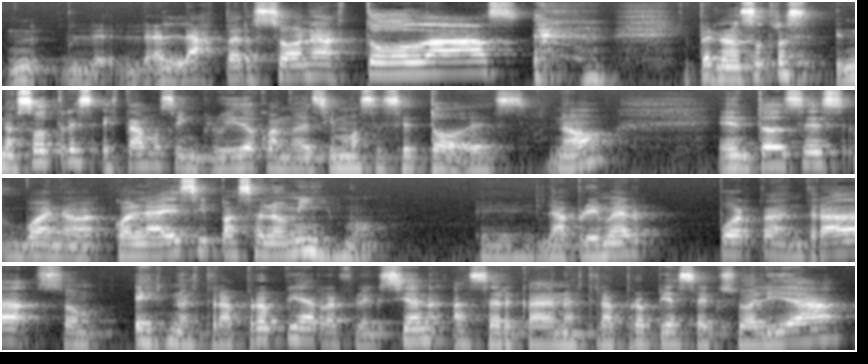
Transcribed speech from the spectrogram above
las personas todas, pero nosotros, nosotros estamos incluidos cuando decimos ese todes, ¿no? Entonces, bueno, con la ESI pasa lo mismo. Eh, la primera puerta de entrada son, es nuestra propia reflexión acerca de nuestra propia sexualidad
